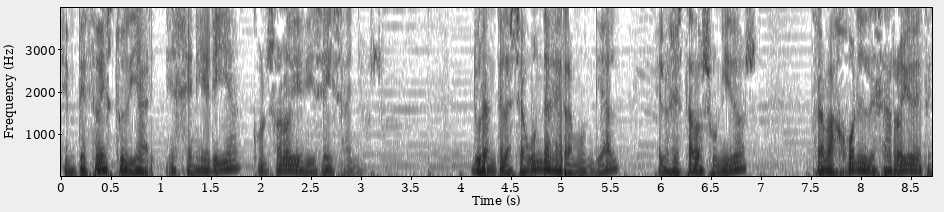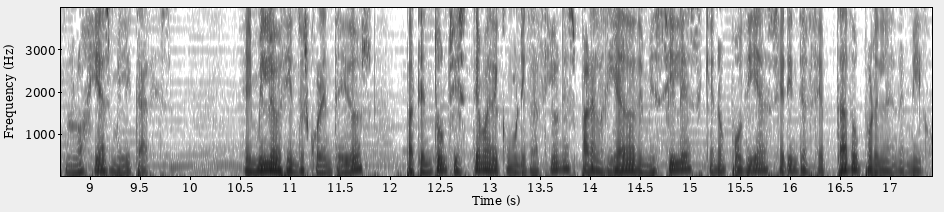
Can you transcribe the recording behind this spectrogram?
Empezó a estudiar ingeniería con solo 16 años. Durante la Segunda Guerra Mundial, en los Estados Unidos, trabajó en el desarrollo de tecnologías militares. En 1942 patentó un sistema de comunicaciones para el guiado de misiles que no podía ser interceptado por el enemigo.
